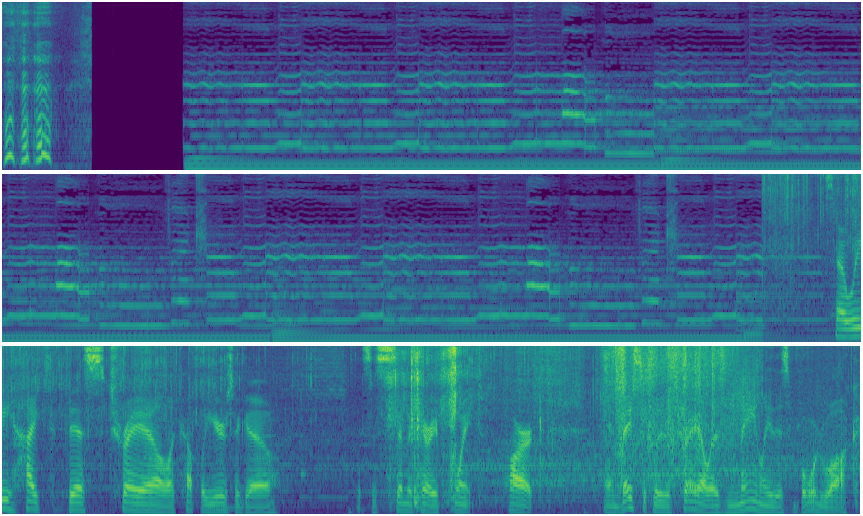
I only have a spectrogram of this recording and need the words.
So we hiked this trail a couple years ago. This is Cemetery Point Park. And basically the trail is mainly this boardwalk.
